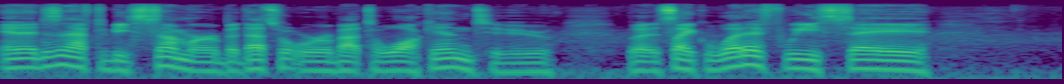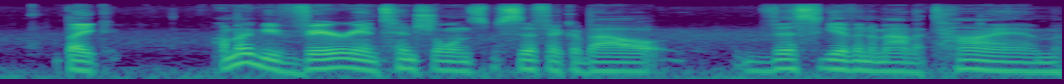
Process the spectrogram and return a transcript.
And it doesn't have to be summer, but that's what we're about to walk into. But it's like, what if we say, like, I'm going to be very intentional and specific about this given amount of time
